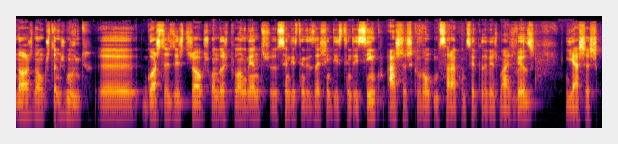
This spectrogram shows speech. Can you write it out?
nós não gostamos muito. Uh, gostas destes jogos com dois prolongamentos, 176, 175? Achas que vão começar a acontecer cada vez mais vezes? E achas que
